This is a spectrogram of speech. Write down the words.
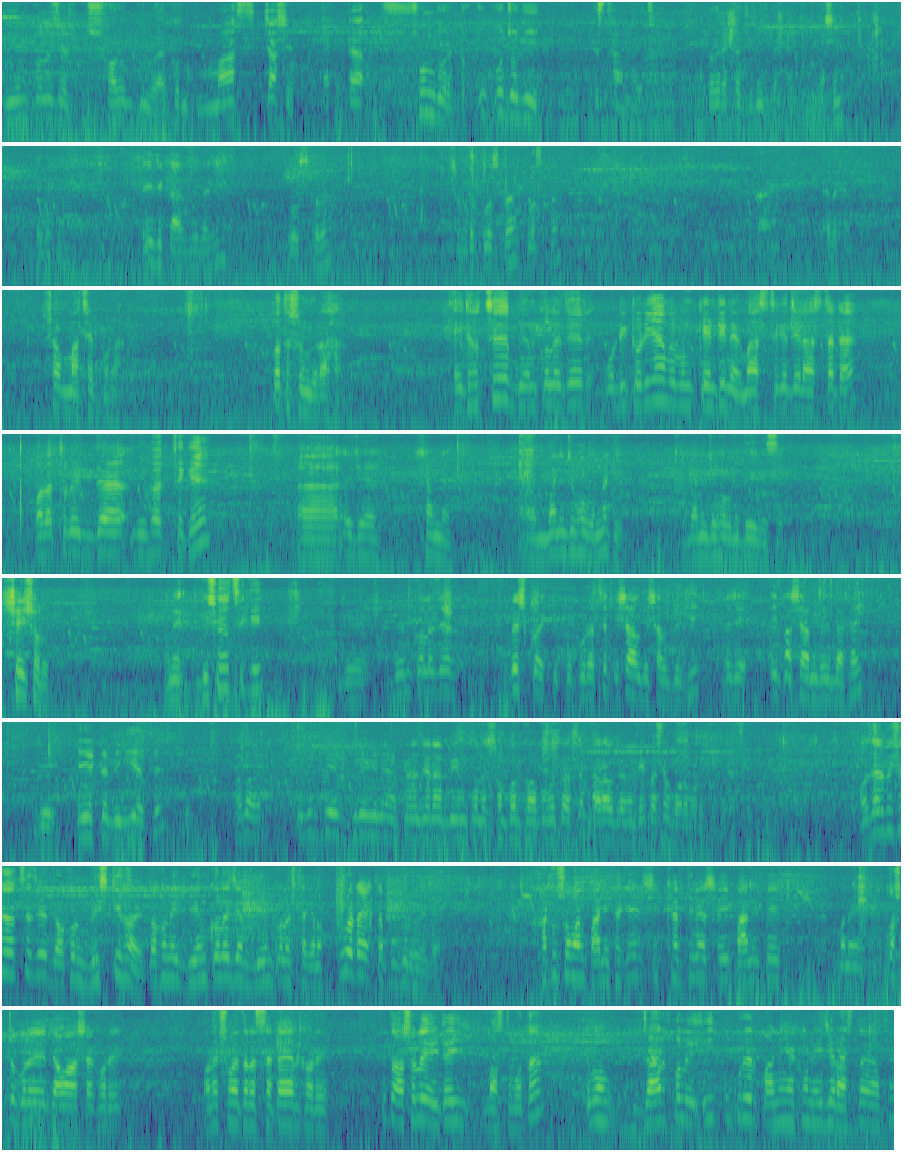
BM কলেজের সড়কগুলো এখন মাছ চাষের একটা সুন্দর, একটা উপযোগী স্থান হয়েছে। আপনাদের একটা জিনিস দেখাই খুবই আসেন। এই এই যে কাজগুলো দেখেন ক্লোজ করেন ছবিটা ক্লোজ করেন ক্লোজ করেন এই দেখেন, সব মাছের পোনা। কত সুন্দর, আহা। এইটা হচ্ছে বিএম কলেজের অডিটোরিয়াম এবং ক্যান্টিনের মাছ থেকে যে রাস্তাটা, পদার্থবিদ্যা বিভাগ থেকে এই যে সামনে বাণিজ্য ভবন নাকি? বাণিজ্য ভবনে দিয়ে গেছে। সেই সড়ক। মানে বিষয় হচ্ছে কি, যে বিএম কলেজের বেশ কয়েকটি পুকুর আছে, বিশাল বিশাল দিঘি। এই যে এই পাশে আমি যদি দেখাই, যে এই একটা দিঘি আছে। আবার এদিক দিয়ে ঘুরে গেলে আপনারা যারা বিএম কলেজ সম্পর্কে অবগত আছেন, তারাও জানেন এই পাশেও বড় বড় পুকুর আছে। মজার বিষয় হচ্ছে যে যখন বৃষ্টি হয়, তখন এই বিএম কলেজ আর বিএম কলেজ থাকে না পুরোটা একটা পুকুর হয়ে যায়। হাঁটু সমান পানি থাকে। শিক্ষার্থীরা সেই পানিতে মানে কষ্ট করে যাওয়া আসা করে। অনেক সময় তারা স্যাটায়ার করে। কিন্তু আসলে এটাই বাস্তবতা এবং যার ফলে এই পুকুরের পানি এখন এই যে রাস্তায় আছে,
